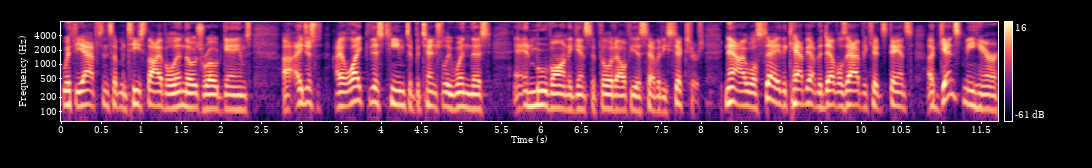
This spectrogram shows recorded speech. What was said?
with the absence of Matisse Thybulle in those road games, uh, I just I like this team to potentially win this and move on against the Philadelphia 76ers. Now, I will say the caveat the devil's advocate stance against me here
